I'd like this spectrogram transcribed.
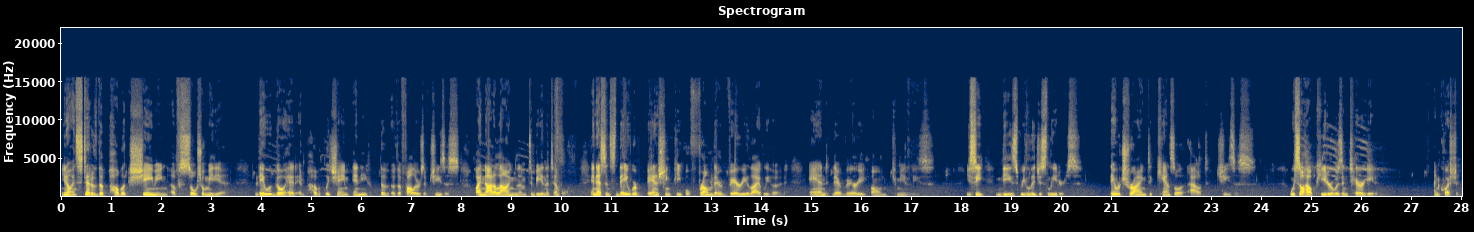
You know, instead of the public shaming of social media, they would go ahead and publicly shame any of the followers of Jesus by not allowing them to be in the temple. In essence, they were banishing people from their very livelihood and their very own communities. You see, these religious leaders, they were trying to cancel out Jesus. We saw how Peter was interrogated and questioned.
